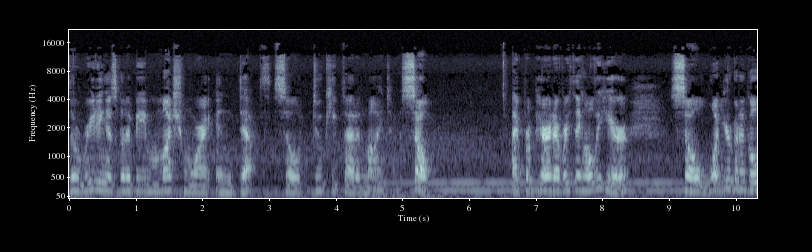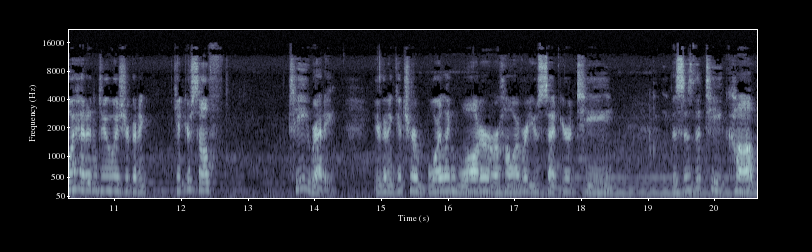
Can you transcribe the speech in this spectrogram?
the reading is going to be much more in depth. So do keep that in mind. So I prepared everything over here. So what you're going to go ahead and do is you're going to get yourself tea ready. You're going to get your boiling water or however you set your tea. This is the teacup.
